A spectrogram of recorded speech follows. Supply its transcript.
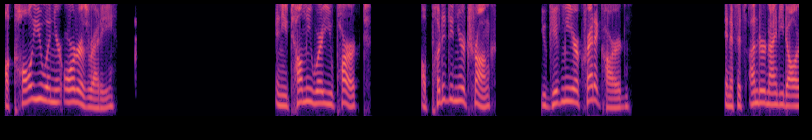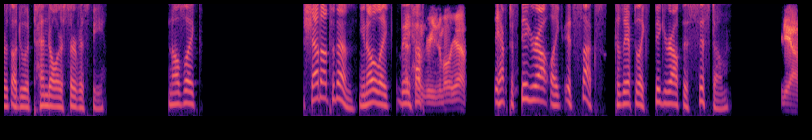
I'll call you when your order is ready. And you tell me where you parked. I'll put it in your trunk. You give me your credit card. And if it's under $90, I'll do a $10 service fee. And I was like, shout out to them. You know, like they that have reasonable. Yeah, they have to figure out like it sucks because they have to like figure out this system yeah,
